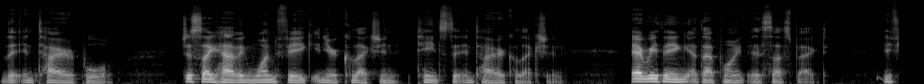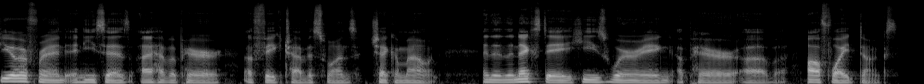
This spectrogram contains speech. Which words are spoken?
the entire pool. Just like having one fake in your collection taints the entire collection. Everything at that point is suspect. If you have a friend and he says, I have a pair of fake Travis ones, check them out. And then the next day he's wearing a pair of off white dunks.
